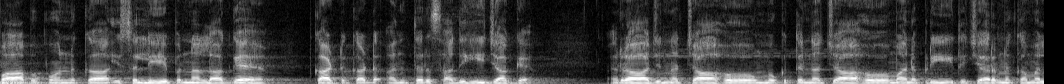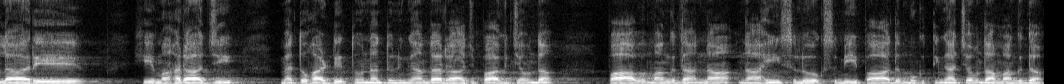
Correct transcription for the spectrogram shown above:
ਪਾਪ ਪੁੰਨ ਕਾ ਇਸ ਲੇਪ ਨ ਲਾਗੈ, ਘਟ ਘਟ ਅੰਤਰ ਸਦ ਹੀ ਜਾਗੈ। ਰਾਜ ਨ ਚਾਹੋ, ਮੁਕਤ ਨ ਚਾਹੋ, ਮਨ ਪ੍ਰੀਤ ਚਰਨ ਕਮਲਾਰੇ। ਹੇ ਮਹਾਰਾਜ ਜੀ, ਮੈਂ ਤੁਹਾਡੇ ਤੋਂ ਨਾ ਦੁਨੀਆ ਦਾ ਰਾਜ ਭਾਗ ਚਾਹੁੰਦਾ ਭਾਵ ਮੰਗਦਾ ਨਾ ਨਾ ਹੀ ਸ਼ਲੋਕ ਸਮੀਪ ਆਦ ਮੁਕਤੀਆਂ ਚਾਹੁੰਦਾ ਮੰਗਦਾ।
